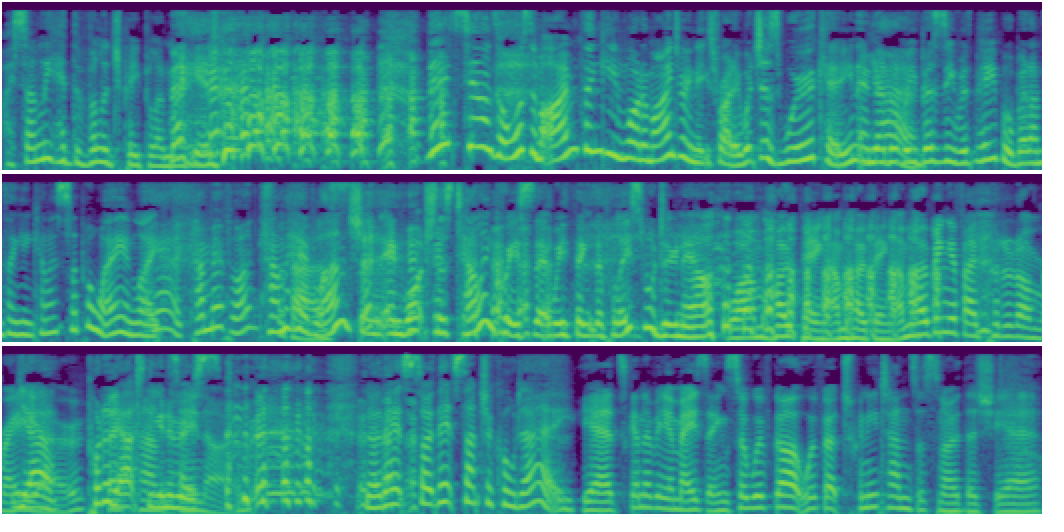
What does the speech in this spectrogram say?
I suddenly had the village people in my head. that sounds awesome. I'm thinking, what am I doing next Friday? Which is working and it'll be busy with people. But I'm thinking, can I slip away and like Yeah, come have lunch. come have us. lunch and, and watch this talent quest that we think the police will do now? Well, I'm hoping. I'm hoping. I'm hoping if I put it on radio, Yeah, put it out to the universe. no. no, that's so that's such a cool day. yeah, it's going to be amazing. So we've got we've got 20 tons of snow this year.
